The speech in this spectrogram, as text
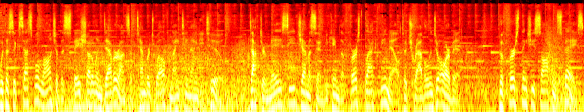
With a successful launch of the Space Shuttle Endeavour on September 12, 1992, Dr. Mae C. Jemison became the first black female to travel into orbit. The first thing she saw from space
